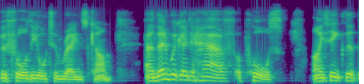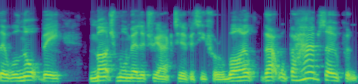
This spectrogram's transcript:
before the autumn rains come. And then we're going to have a pause. I think that there will not be much more military activity for a while. That will perhaps open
